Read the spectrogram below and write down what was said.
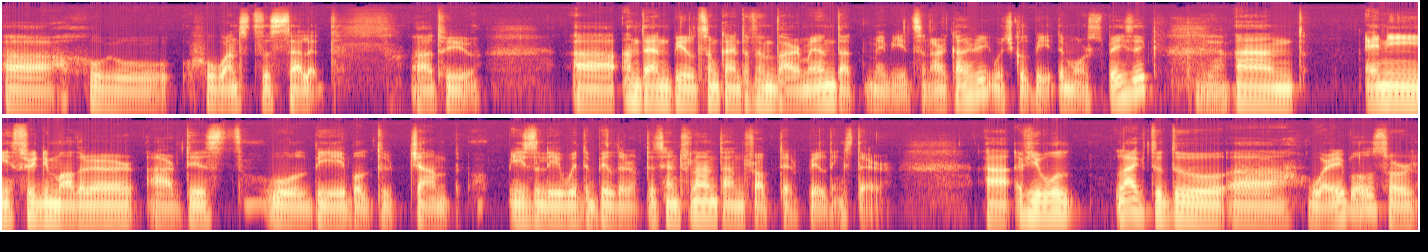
uh, who who wants to sell it uh, to you uh, and then build some kind of environment that maybe it's an art gallery, which could be the most basic. Yeah. And any 3D modeler artist will be able to jump easily with the builder of Decentraland and drop their buildings there. Uh, if you would like to do uh, wearables or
